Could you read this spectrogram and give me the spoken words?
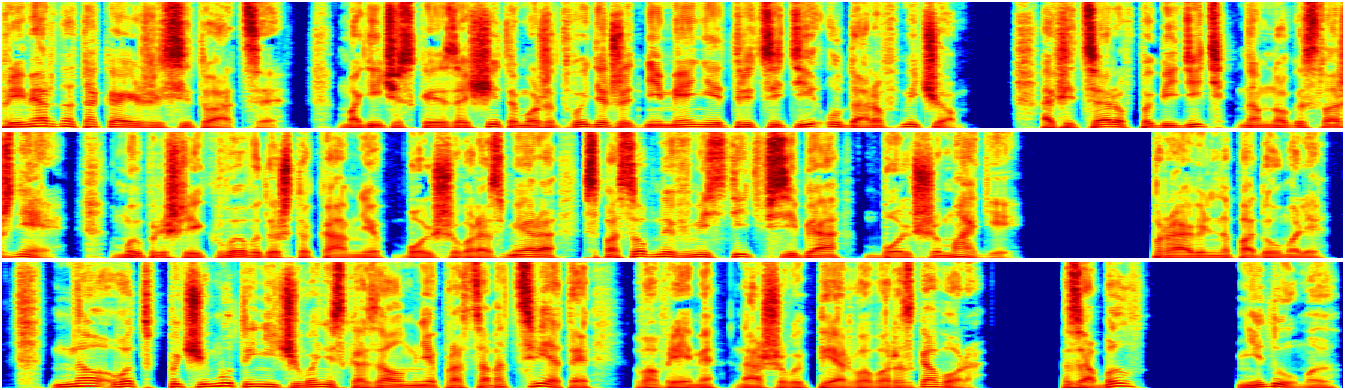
«Примерно такая же ситуация. Магическая защита может выдержать не менее 30 ударов мечом. Офицеров победить намного сложнее. Мы пришли к выводу, что камни большего размера способны вместить в себя больше магии. Правильно подумали. Но вот почему ты ничего не сказал мне про самоцветы во время нашего первого разговора? Забыл? Не думаю.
